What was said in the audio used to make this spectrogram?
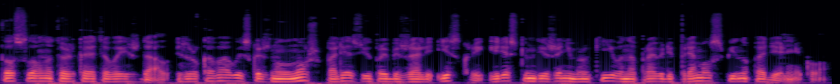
Тот словно только этого и ждал. Из рукава выскользнул нож, по лезвию пробежали искры, и резким движением руки его направили прямо в спину подельнику.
